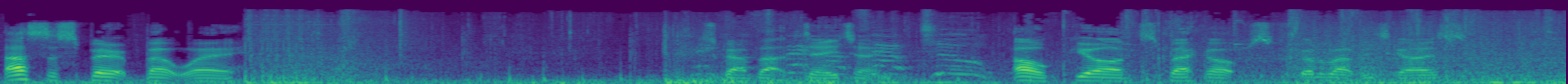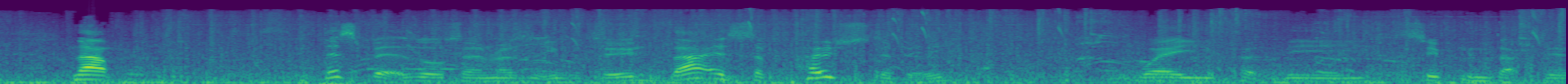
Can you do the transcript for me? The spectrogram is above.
that's the Spirit Beltway. Let's grab that data. Oh god, Spec Ops. Forgot about these guys. Now, this bit is also in Resident Evil 2. That is supposed to be where you put the superconductive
